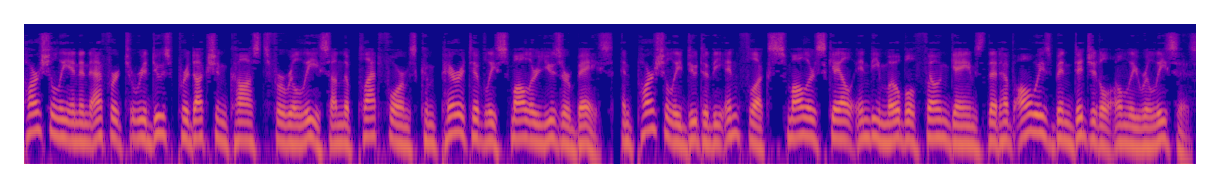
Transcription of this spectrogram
partially in an effort to reduce production costs for release on the platform's comparatively smaller user base, and partially due to the influx smaller-scale indie mobile phone games that have always been digital-only releases.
